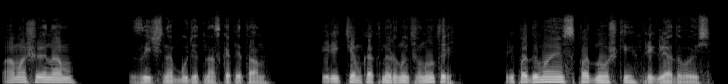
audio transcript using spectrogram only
По машинам, зычно будет нас капитан. Перед тем, как нырнуть внутрь, приподнимаюсь с подножки, приглядываюсь.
